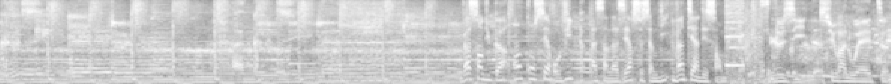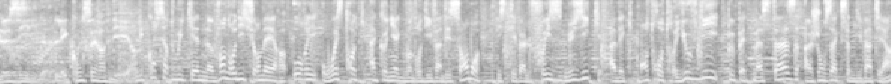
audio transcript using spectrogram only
back. Vincent Dupas en concert au VIP à Saint-Nazaire ce samedi 21 décembre. Le Zine sur Alouette, le Zine, les concerts à venir. Les concerts du week-end, vendredi sur mer, Auré, Westrock à Cognac, vendredi 20 décembre. Festival Freeze Music avec entre autres Youvdi, Puppet Mastaz à Jonzac samedi 21.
